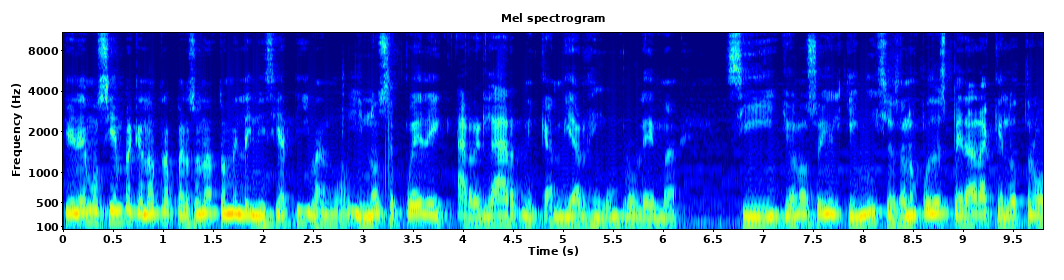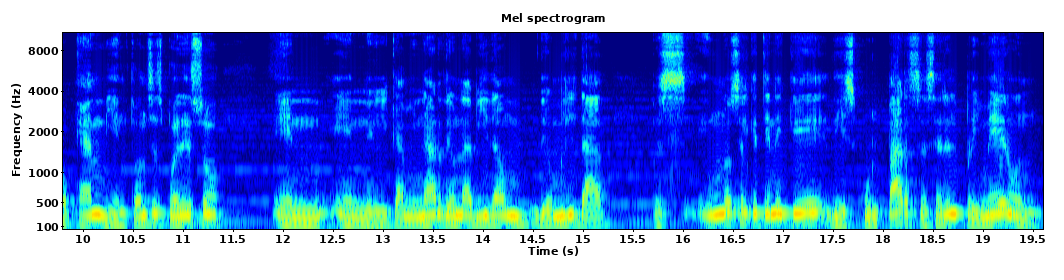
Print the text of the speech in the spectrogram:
queremos siempre que la otra persona tome la iniciativa, ¿no? Y no se puede arreglar ni cambiar ningún problema si yo no soy el que inicia, o sea, no puedo esperar a que el otro cambie. Entonces, por eso, en, el caminar de una vida de humildad, pues uno es el que tiene que disculparse, ser el primero en,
